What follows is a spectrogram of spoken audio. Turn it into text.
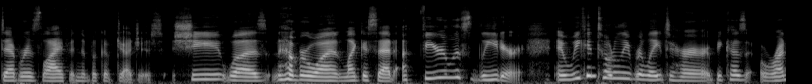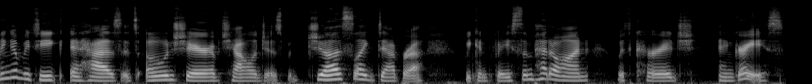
Deborah's life in the book of Judges. She was, number one, like I said, a fearless leader. And we can totally relate to her because running a boutique, it has its own share of challenges. But just like Deborah, we can face them head on with courage and grace.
